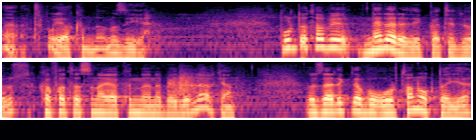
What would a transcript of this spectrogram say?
Evet, bu yakınlığımız iyi. Burada tabii nelere dikkat ediyoruz? Kafatasına yakınlığını belirlerken özellikle bu orta noktayı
